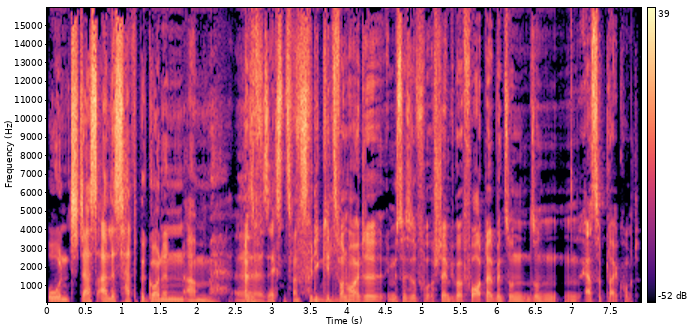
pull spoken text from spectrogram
Und das alles hat begonnen am äh, Also 26. Für die Kids von heute, ihr müsst euch so vorstellen wie bei Fortnite, wenn so ein, so ein Air Supply kommt.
